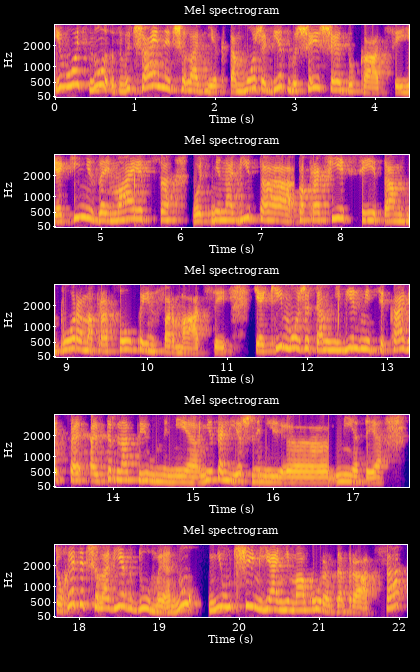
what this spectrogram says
І вось ну звычайны чалавек там можа без вышэйшай адукацыі які не займаецца вось менавіта по прафесіі там зборам апрацоўкай інфармацыі які можа там не вельмі цікавіцца альтэрнатыўнымі незалежнымі э, медыа то гэты чалавек думае ну ні ў чым я не магу разобрацца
